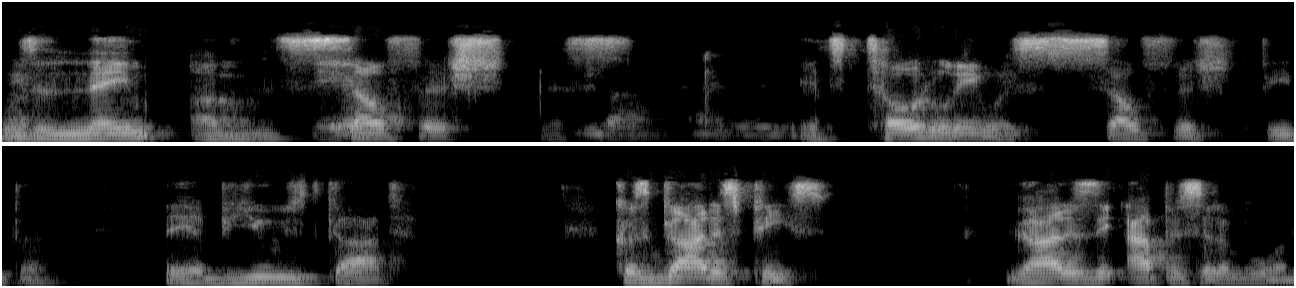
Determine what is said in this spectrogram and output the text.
It's the name of selfishness. It's totally with selfish people. They abused God because God is peace. God is the opposite of war.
